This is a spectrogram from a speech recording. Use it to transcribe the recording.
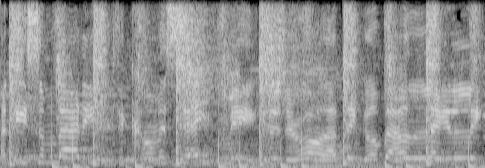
I need somebody to come and save me. Cause you're all I think about lately.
